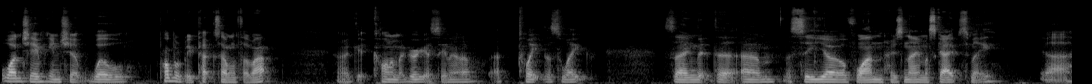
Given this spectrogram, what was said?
one championship will probably pick some of them up. I get Conor McGregor sent out a, a tweet this week saying that the um, the CEO of one whose name escapes me uh,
